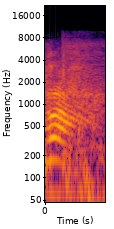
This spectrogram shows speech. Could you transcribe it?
Uh.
